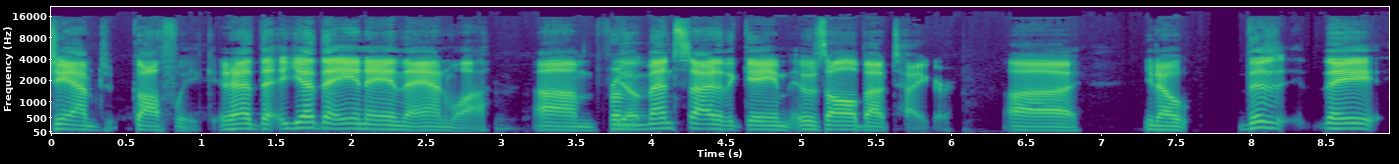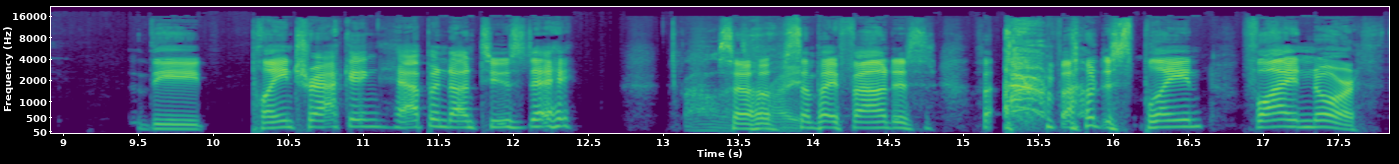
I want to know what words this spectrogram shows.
jammed golf week. It had the you had the ANA and the ANWA. Um from the men's side of the game, it was all about Tiger. Uh you know, this they the plane tracking happened on Tuesday. Oh, So somebody found his found his plane flying north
